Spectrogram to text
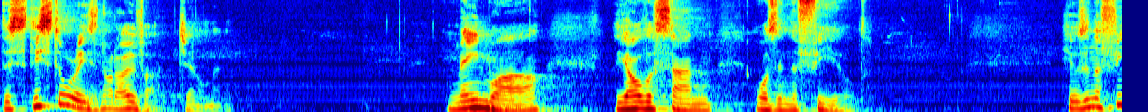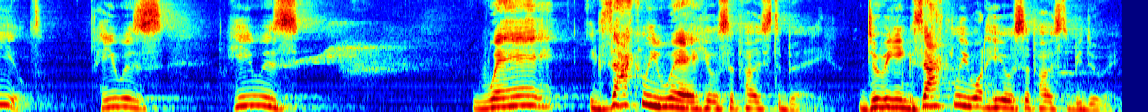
this, this story is not over, gentlemen. Meanwhile, the older son was in the field. He was in the field. He was, he was where, exactly where he was supposed to be, doing exactly what he was supposed to be doing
